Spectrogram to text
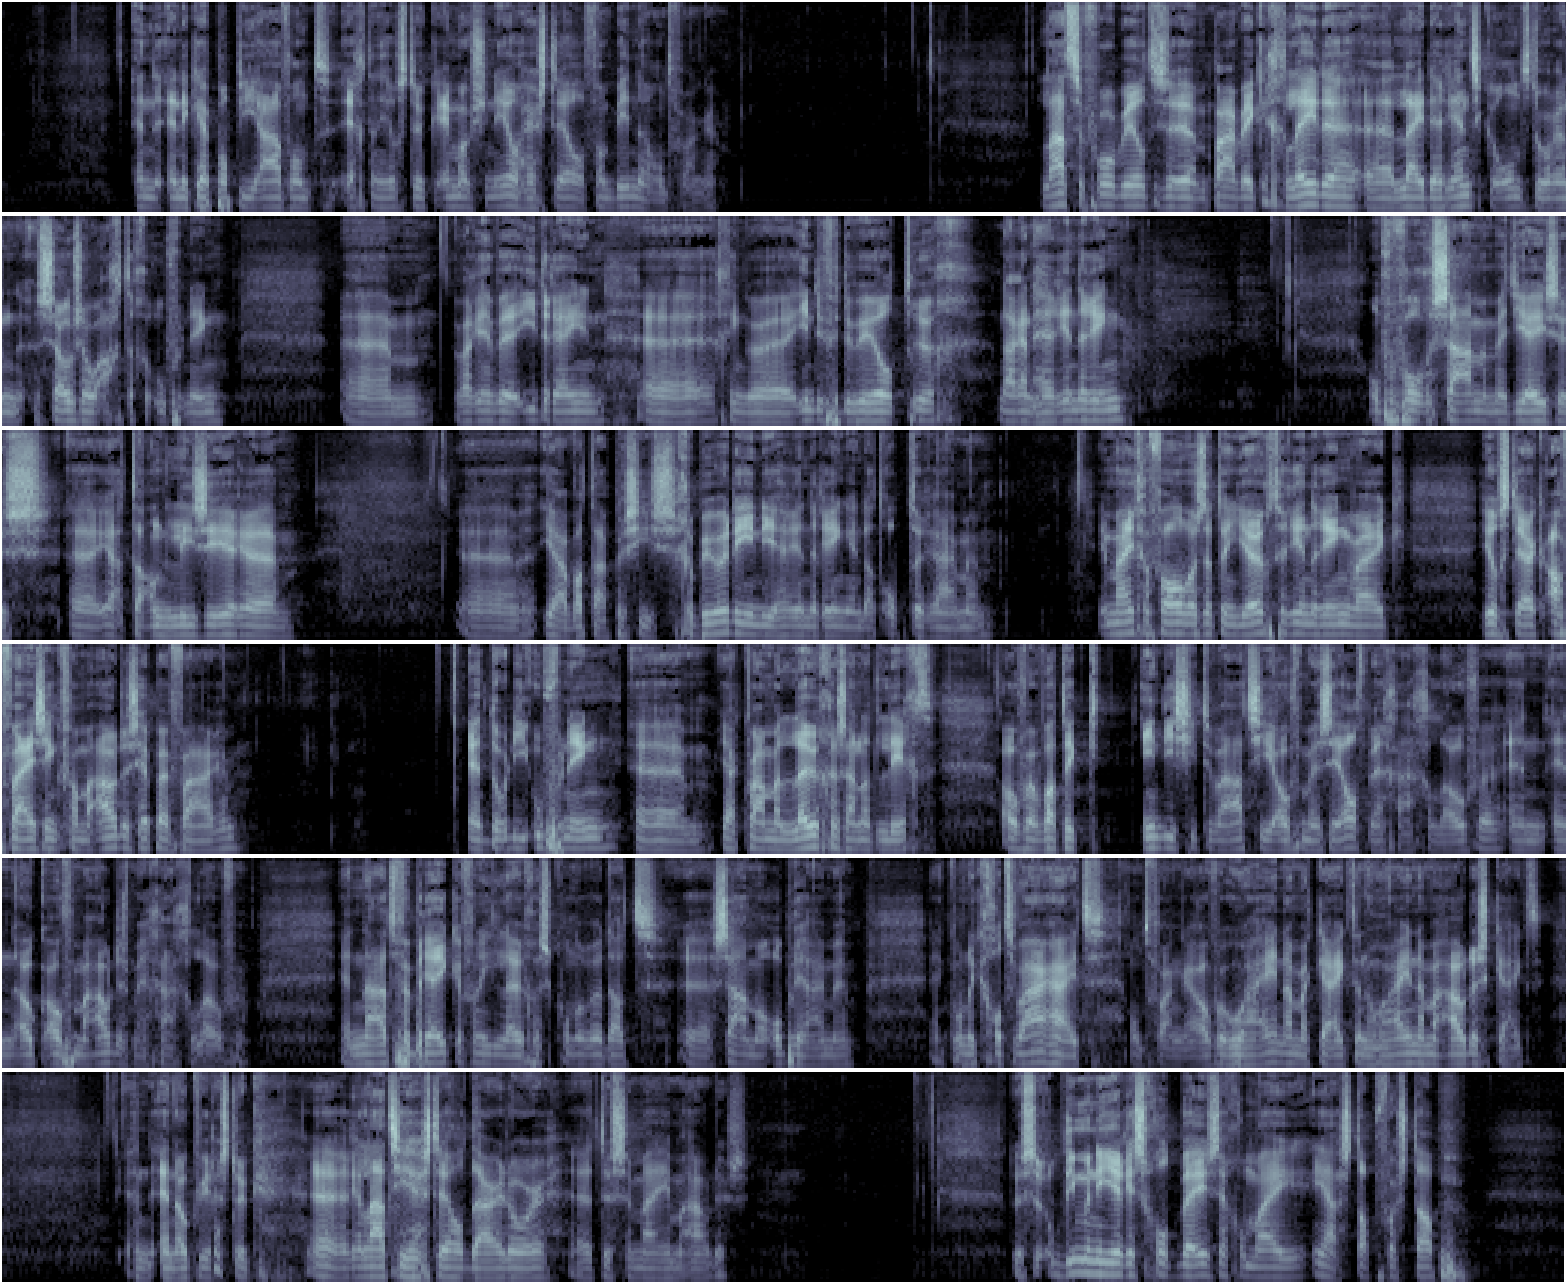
en, en ik heb op die avond echt een heel stuk emotioneel herstel van binnen ontvangen. Laatste voorbeeld is een paar weken geleden uh, leidde Renske ons door een sozo-achtige oefening. Um, waarin we iedereen uh, gingen we individueel terug naar een herinnering. Om vervolgens samen met Jezus ja, te analyseren ja, wat daar precies gebeurde in die herinnering en dat op te ruimen. In mijn geval was het een jeugdherinnering waar ik heel sterk afwijzing van mijn ouders heb ervaren. En door die oefening uh, ja, kwamen leugens aan het licht over wat ik in die situatie over mezelf ben gaan geloven en, en ook over mijn ouders ben gaan geloven. En na het verbreken van die leugens konden we dat uh, samen opruimen. En kon ik Gods waarheid ontvangen over hoe Hij naar me kijkt en hoe Hij naar mijn ouders kijkt. En, en ook weer een stuk uh, relatieherstel daardoor uh, tussen mij en mijn ouders. Dus op die manier is God bezig om mij ja, stap voor stap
